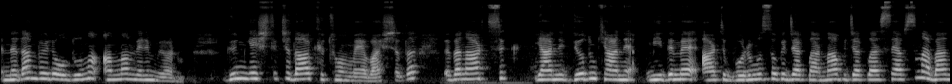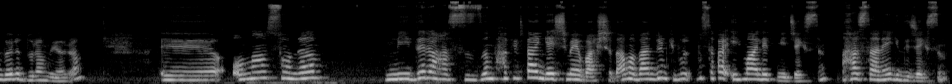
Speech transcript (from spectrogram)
E, neden böyle olduğunu anlam veremiyorum. Gün geçtikçe daha kötü olmaya başladı ve ben artık yani diyordum ki hani mideme artık borumu sokacaklar ne yapacaklarsa yapsınlar ben böyle duramıyorum. Ee, ondan sonra mide rahatsızlığım hafiften geçmeye başladı ama ben diyorum ki bu, bu sefer ihmal etmeyeceksin. Hastaneye gideceksin.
